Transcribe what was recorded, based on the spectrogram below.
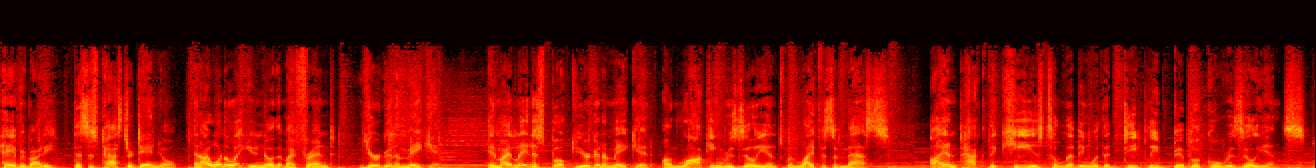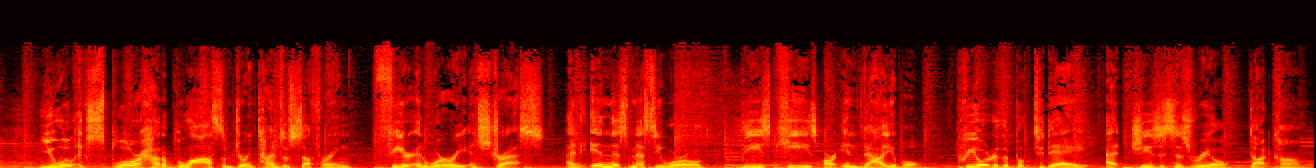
Hey, everybody, this is Pastor Daniel, and I want to let you know that, my friend, you're going to make it. In my latest book, You're Going to Make It Unlocking Resilience When Life is a Mess, I unpack the keys to living with a deeply biblical resilience. You will explore how to blossom during times of suffering, fear, and worry and stress. And in this messy world, these keys are invaluable. Pre order the book today at jesusisreal.com.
